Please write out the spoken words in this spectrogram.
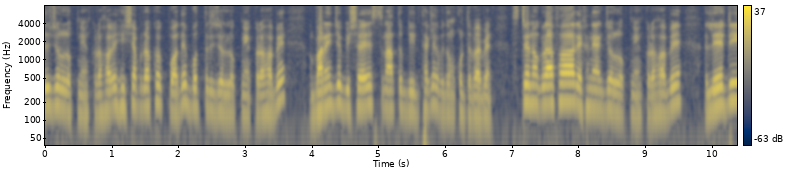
দুজন লোক নিয়োগ করা হবে। হিসাব রক্ষক পদে বত্রিশ জন লোক নিয়োগ করা হবে। বাণিজ্য বিষয়ে স্নাতক ডিগ্রি থাকলে আবেদন করতে পারবেন। স্টেনোগ্রাফার এখানে একজন লোক নিয়োগ করা হবে। লেডি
